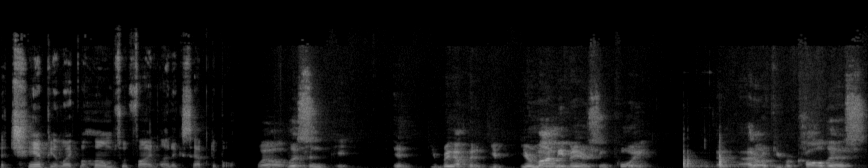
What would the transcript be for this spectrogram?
a champion like Mahomes would find unacceptable. Well, listen, it, it, you bring up, an, you, you remind me of an interesting point. I don't know if you recall this.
